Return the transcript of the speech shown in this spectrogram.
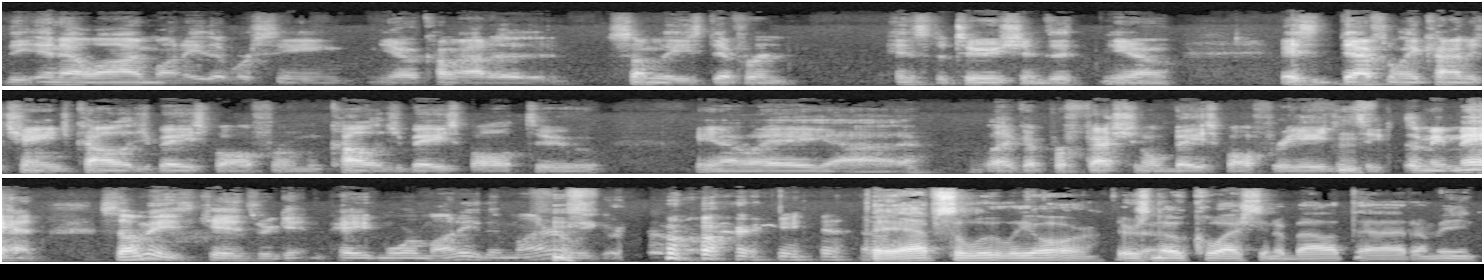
the NLI money that we're seeing, you know, come out of some of these different institutions, that you know it's definitely kind of changed college baseball from college baseball to you know a uh, like a professional baseball free agency. Mm-hmm. I mean, man, some of these kids are getting paid more money than minor leaguers are. You know? They absolutely are. There's yeah. no question about that. I mean,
